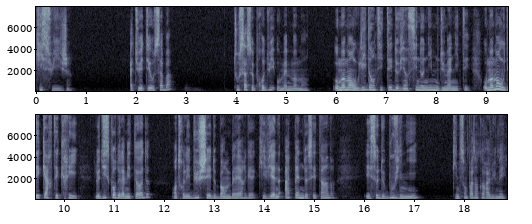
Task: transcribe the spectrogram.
qui suis-je? As-tu été au sabbat? Tout ça se produit au même moment, au moment où l'identité devient synonyme d'humanité, au moment où Descartes écrit le discours de la méthode, entre les bûchers de Bamberg qui viennent à peine de s'éteindre et ceux de Bouvigny qui ne sont pas encore allumés.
